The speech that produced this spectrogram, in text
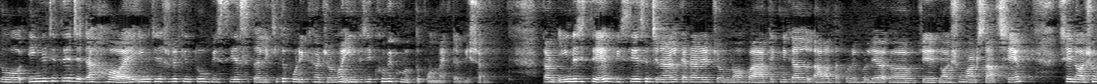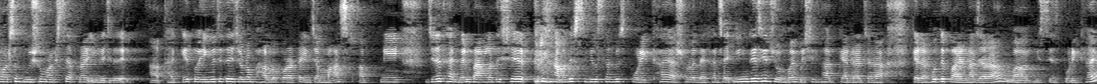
তো ইংরেজিতে যেটা হয়, ইংরেজি আসলে কিন্তু বিসিএস লিখিত পরীক্ষার জন্য ইংরেজি খুবই গুরুত্বপূর্ণ একটা বিষয়। কারণ ইংরেজিতে বিসিএস জেনারেল ক্যাডারের জন্য বা টেকনিক্যাল আলাদা করে হলে যে নয়শো মার্কস আছে, সেই নয়শো মার্কসে দুইশো মার্কসে আপনার ইংরেজিতে থাকে। তো ইংরেজিতে এই জন্য ভালো করাটা এই যে মাস্ট আপনি জেনে থাকবেন, বাংলাদেশে আমাদের সিভিল সার্ভিস পরীক্ষায় আসলে দেখা যায় ইংরেজির জন্যই বেশিরভাগ ক্যাডার যারা ক্যাডার হতে পারে না যারা বিসিএস পরীক্ষায়।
